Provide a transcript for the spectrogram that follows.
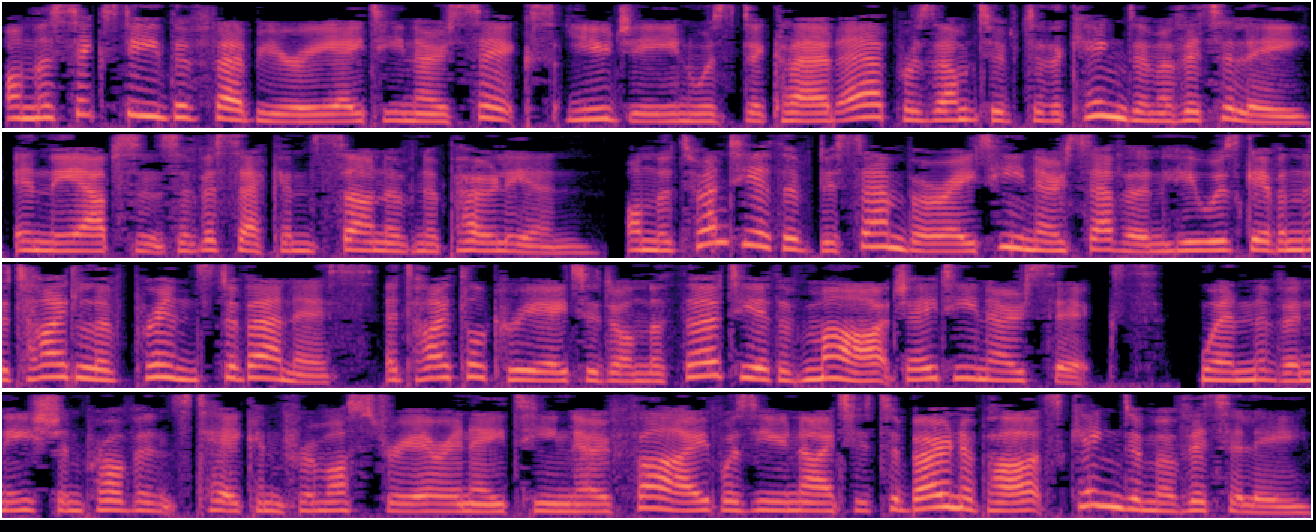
On 16 February 1806, Eugene was declared heir presumptive to the Kingdom of Italy, in the absence of a second son of Napoleon. On 20 December 1807 he was given the title of Prince de Venice, a title created on 30 March 1806 when the Venetian province taken from Austria in 1805 was united to Bonaparte's Kingdom of Italy.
